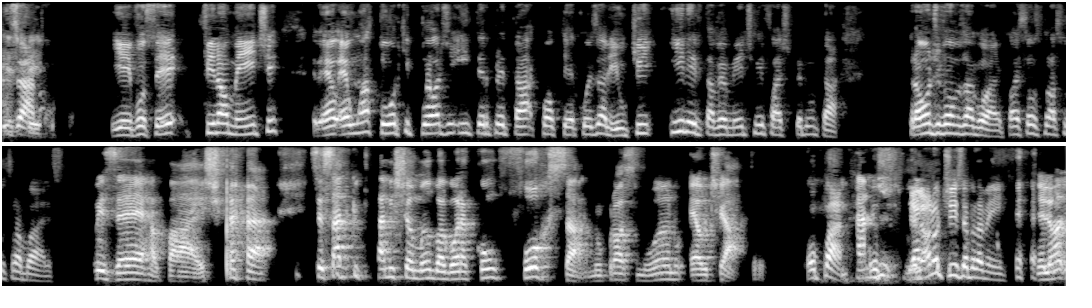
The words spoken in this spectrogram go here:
Exato. E aí você, finalmente, é, é um ator que pode interpretar qualquer coisa ali, o que inevitavelmente me faz perguntar: para onde vamos agora? Quais são os próximos trabalhos? Pois é, rapaz. Você sabe que o que está me chamando agora com força no próximo ano é o teatro. Opa, tá melhor notícia para mim. Melhor,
